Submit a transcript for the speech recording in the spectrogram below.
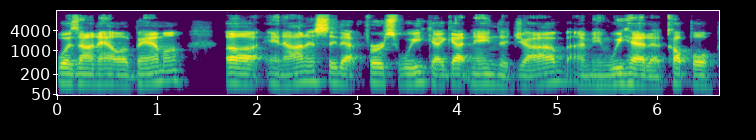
was on alabama uh, and honestly that first week i got named the job i mean we had a couple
